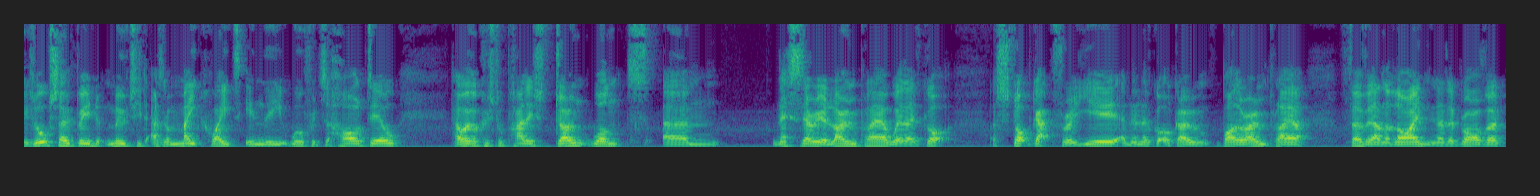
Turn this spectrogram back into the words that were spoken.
He's also been mooted as a make weight in the Wilfried Zaha deal. However, Crystal Palace don't want um, necessarily a loan player where they've got a stopgap for a year and then they've got to go buy their own player further down the line. You know, they'd rather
